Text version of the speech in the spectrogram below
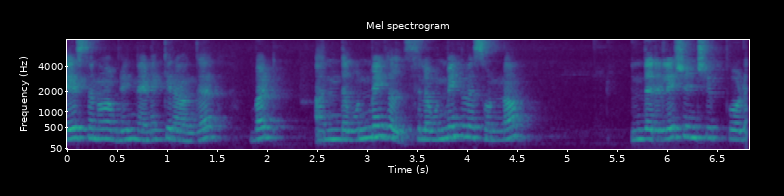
பேசணும் அப்படின்னு நினைக்கிறாங்க. பட் அந்த உண்மைகள் சில உண்மைகளை சொன்னால் இந்த ரிலேஷன்ஷிப்போட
